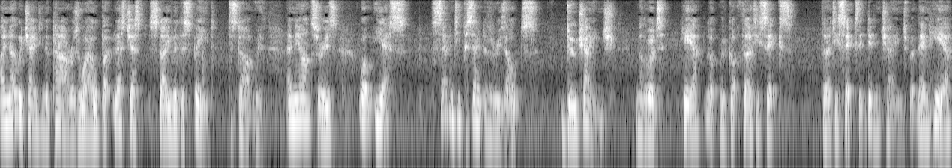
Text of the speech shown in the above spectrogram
I know we're changing the power as well, but let's just stay with the speed to start with. And the answer is well, yes, 70% of the results do change. In other words, here, look, we've got 36, 36, it didn't change, but then here,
